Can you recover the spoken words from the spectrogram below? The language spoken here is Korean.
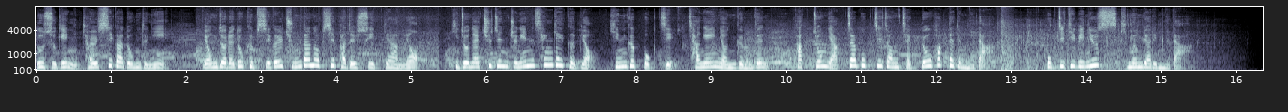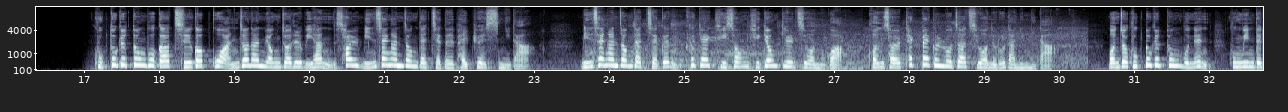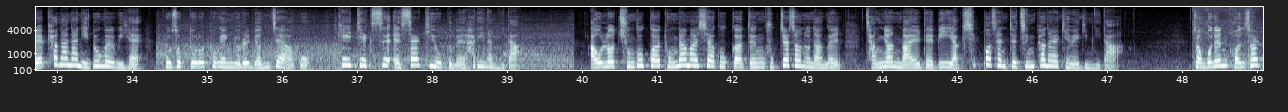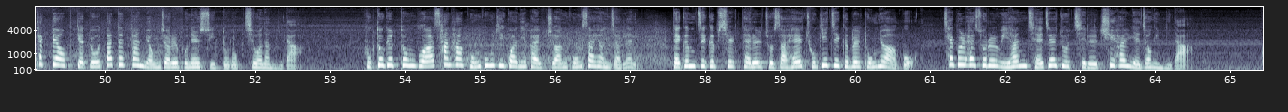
노숙인, 결식아동 등이 명절에도 급식을 중단 없이 받을 수 있게 하며 기존에 추진 중인 생계급여, 긴급복지, 장애인연금 등 각종 약자복지 정책도 확대됩니다. 복지TV 뉴스 김은별입니다. 국토교통부가 즐겁고 안전한 명절을 위한 설 민생안정 대책을 발표했습니다. 민생안정 대책은 크게 귀성 귀경길 지원과 건설 택배 근로자 지원으로 나뉩니다. 먼저 국토교통부는 국민들의 편안한 이동을 위해 고속도로 통행료를 면제하고 KTX SRT 요금을 할인합니다. 아울러 중국과 동남아시아 국가 등 국제선 운항을 작년 말 대비 약 10% 증편할 계획입니다. 정부는 건설 택배업계도 따뜻한 명절을 보낼 수 있도록 지원합니다. 국토교통부와 산하 공공기관이 발주한 공사 현장은 대금 지급 실태를 조사해 조기 지급을 독려하고 체불 해소를 위한 제재 조치를 취할 예정입니다.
